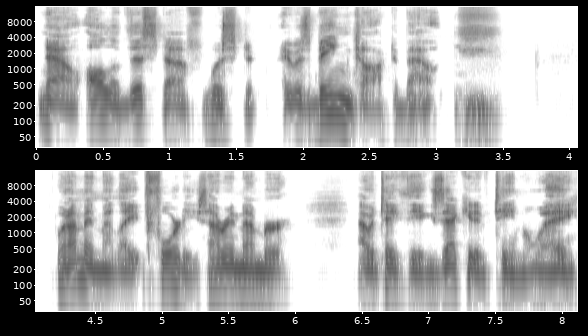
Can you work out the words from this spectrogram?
Now, all of this stuff was, it was being talked about when I'm in my late 40s. I remember I would take the executive team away.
